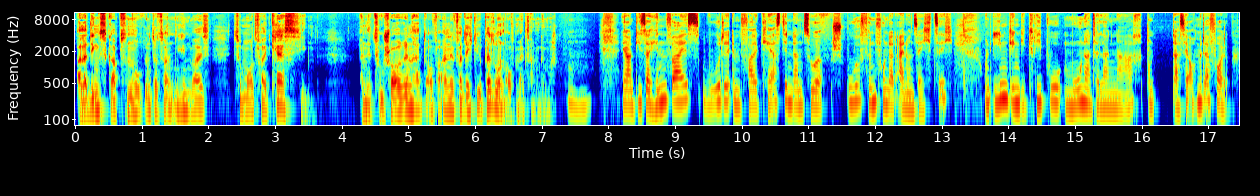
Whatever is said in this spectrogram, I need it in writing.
Allerdings gab es einen hochinteressanten Hinweis zum Mordfall Kerstin. Eine Zuschauerin hat auf eine verdächtige Person aufmerksam gemacht. Mhm. Ja, und dieser Hinweis wurde im Fall Kerstin dann zur Spur 561 und ihm ging die Kripo monatelang nach und das ja auch mit Erfolg.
